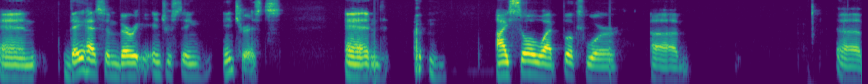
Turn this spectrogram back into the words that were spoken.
and they had some very interesting interests, and I saw what books were uh, uh,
